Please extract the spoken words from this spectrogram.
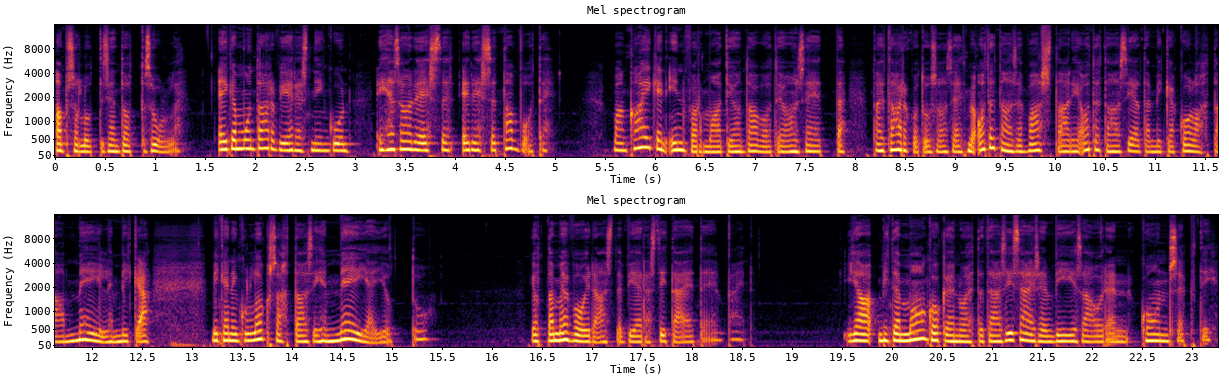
absoluuttisen totta sulle. Eikä mun tarvi edes niin kuin, eihän se ole edes edes se tavoite. Vaan kaiken informaation tavoite on se, että, tai tarkoitus on se, että me otetaan se vastaan ja otetaan sieltä, mikä kolahtaa meille, mikä, mikä niin kuin loksahtaa siihen meidän juttuun, jotta me voidaan sitten viedä sitä eteenpäin. Ja miten mä oon kokenut, että tämä sisäisen viisauden konsepti,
